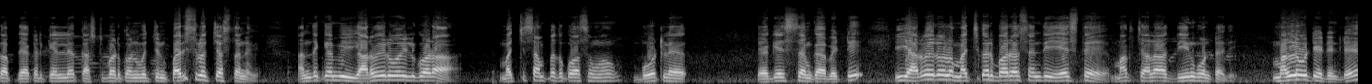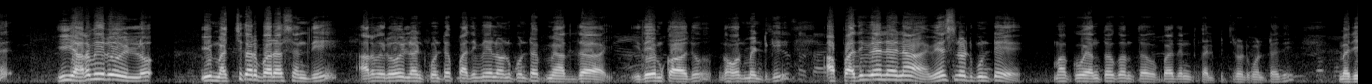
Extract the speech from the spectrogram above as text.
కాకపోతే ఎక్కడికి వెళ్ళో కష్టపడుకొని వచ్చిన పరిస్థితులు వచ్చేస్తున్నవి. అందుకే మీ అరవై రోజులు కూడా మత్స్య సంపద కోసం బోట్లు ఎగేస్తాం కాబట్టి ఈ అరవై రోజుల మత్స్యకారి భరోసా అనేది వేస్తే మాకు చాలా దీనిగా ఉంటుంది. మళ్ళీ ఒకటి ఏంటంటే ఈ అరవై రోజుల్లో ఈ మత్స్యకారి భరోసా అనేది అరవై రోజులు అనుకుంటే పదివేలు అనుకుంటే పెద్ద ఇదేం కాదు గవర్నమెంట్కి. ఆ పదివేలైనా వేసినట్టుకుంటే మాకు ఎంతో కొంత ఉపాధిని కల్పించినట్టు ఉంటుంది. మరి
